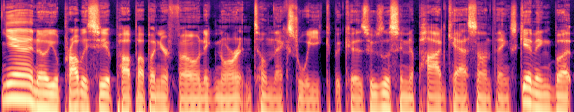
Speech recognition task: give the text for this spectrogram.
yeah, I know you'll probably see it pop up on your phone. Ignore it until next week because who's listening to podcasts on Thanksgiving? But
